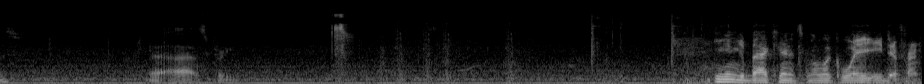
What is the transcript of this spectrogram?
This- uh, that's pretty. You're gonna get back here and it's gonna look way different.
